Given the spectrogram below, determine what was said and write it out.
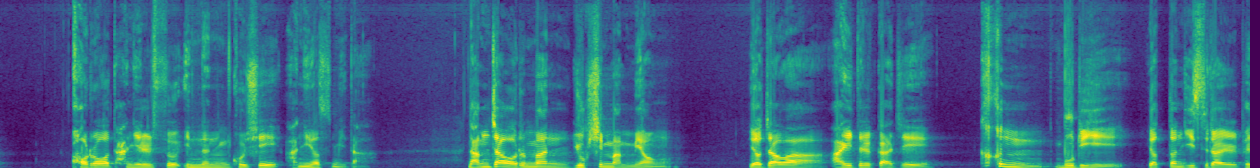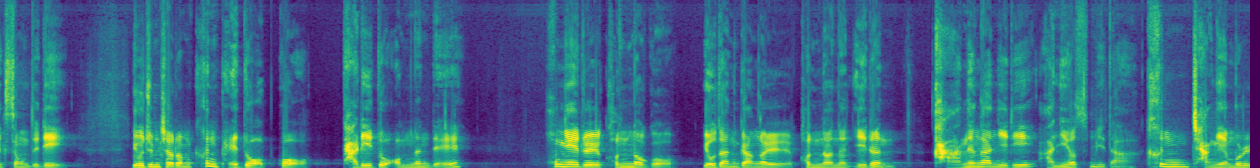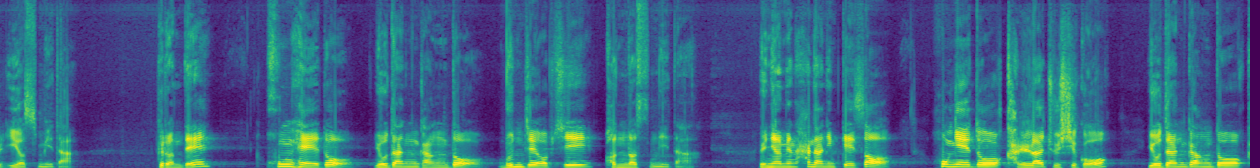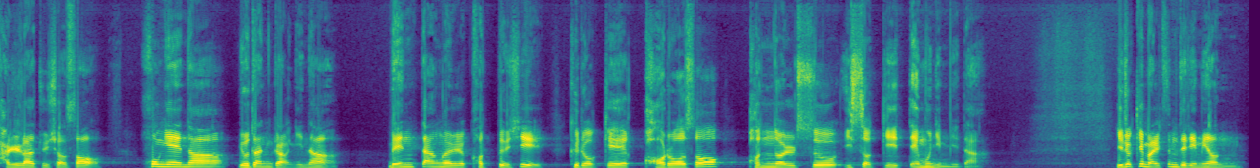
걸어 다닐 수 있는 곳이 아니었습니다. 남자 어른만 60만 명, 여자와 아이들까지 큰 무리였던 이스라엘 백성들이 요즘처럼 큰 배도 없고 다리도 없는데 홍해를 건너고 요단강을 건너는 일은 가능한 일이 아니었습니다. 큰 장애물이었습니다. 그런데 홍해도 요단강도 문제없이 건넜습니다. 왜냐하면 하나님께서 홍해도 갈라주시고 요단강도 갈라주셔서 홍해나 요단강이나 맨 땅을 걷듯이 그렇게 걸어서 건널 수 있었기 때문입니다. 이렇게 말씀드리면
